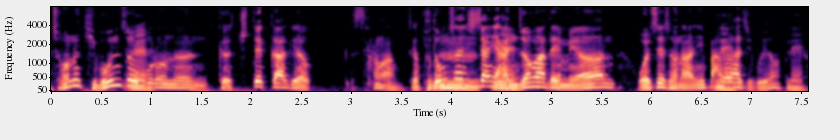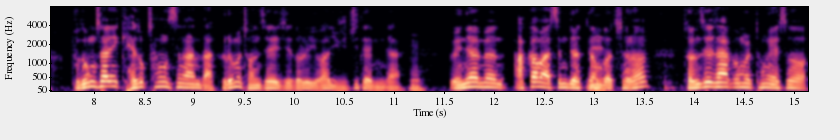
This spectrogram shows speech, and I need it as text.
저는 기본적으로는 그 주택 가격 상황. 그러니까 부동산 음, 시장이 네. 안정화되면 월세 전환이 네. 빨라지고요. 네. 네. 부동산이 계속 상승한다. 그러면 전세 제도가 유지됩니다. 네. 왜냐하면 아까 말씀드렸던 네. 것처럼 전세 자금을 통해서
